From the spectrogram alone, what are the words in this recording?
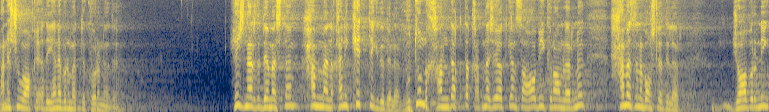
mana shu voqeada yana bir marta ko'rinadi. Hech narsa demasdan hammani qani ketdik dedilar. Butun handaqda qatnashayotgan sahobiy ikromlarni hammasini boshladilar. Jobirning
